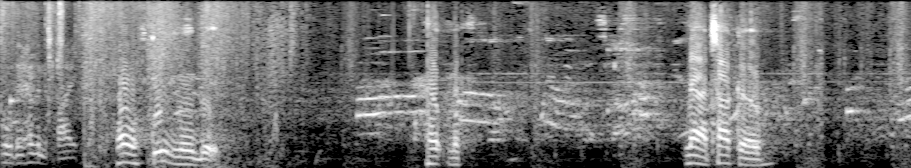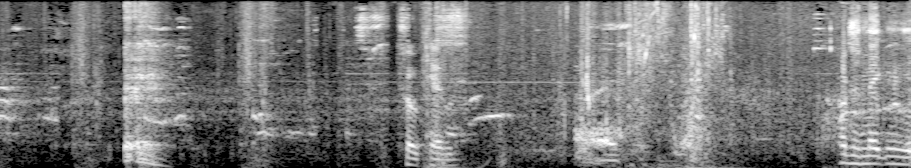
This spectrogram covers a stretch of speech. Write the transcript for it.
Oh, they're having a fight. Oh, Don't shoot me, but help me. Nah, taco. Pro Kevin. Alright. I'll just make me.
